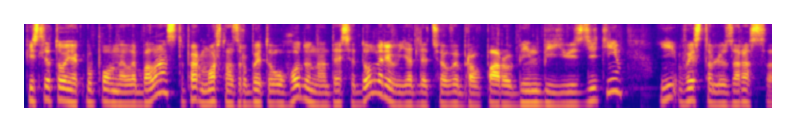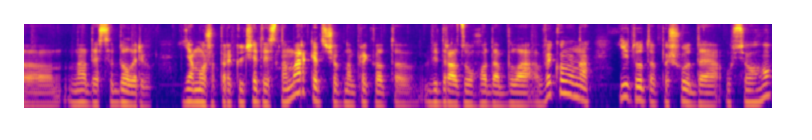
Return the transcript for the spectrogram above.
Після того, як поповнили баланс, тепер можна зробити угоду на 10 доларів. Я для цього вибрав пару BNB USDT і виставлю зараз е, на 10 доларів. Я можу переключитись на маркет, щоб, наприклад, відразу угода була виконана. І тут пишу, де усього.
